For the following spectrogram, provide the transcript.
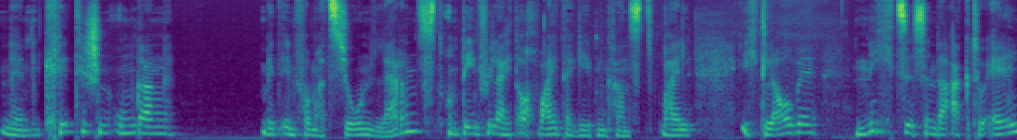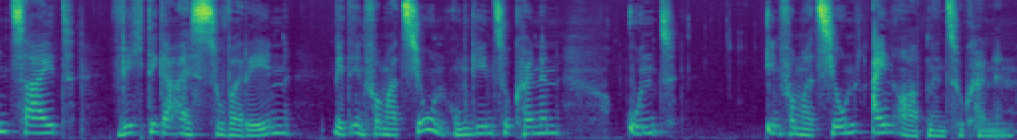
einen kritischen Umgang mit Informationen lernst und den vielleicht auch weitergeben kannst. Weil ich glaube, nichts ist in der aktuellen Zeit wichtiger als souverän mit Informationen umgehen zu können und Informationen einordnen zu können.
